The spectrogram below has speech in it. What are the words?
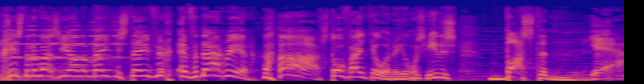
Gisteren was hij al een beetje stevig en vandaag weer. Haha, stof uit je oren jongens. Hier is Boston. Yeah.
